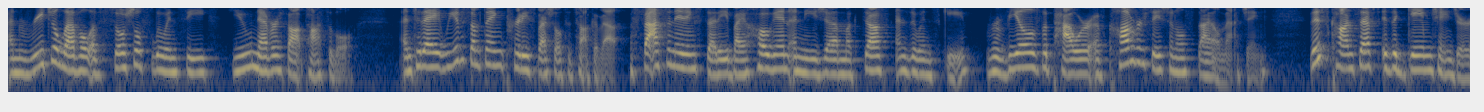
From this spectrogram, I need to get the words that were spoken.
and reach a level of social fluency you never thought possible. And today, we have something pretty special to talk about. A fascinating study by Hoegen, Aneja, McDuff, and Czerwinski reveals the power of conversational style matching. This concept is a game changer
